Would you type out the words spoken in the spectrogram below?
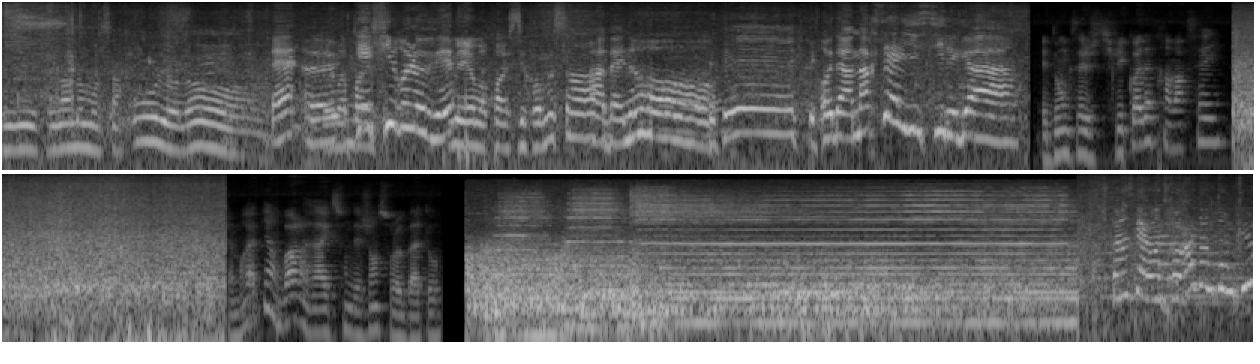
Oui, regarde-moi ça. Oh là là. Ben, euh, défi relevé. Mais on va pas rester comme ça. Ah ben non On est à Marseille ici, les gars Et donc ça justifie quoi d'être à Marseille? J'aimerais bien voir la réaction des gens sur le bateau. Tu penses qu'elle rentrera dans ton cul?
